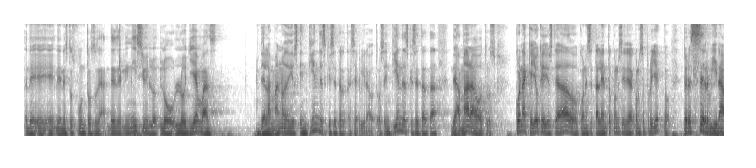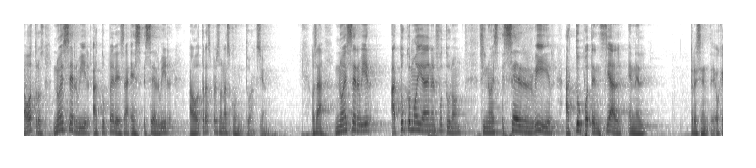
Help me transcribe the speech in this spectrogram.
de, de, estos puntos, o sea, desde el inicio y lo, lo, lo llevas de la mano de Dios, entiendes que se trata de servir a otros, entiendes que se trata de amar a otros con aquello que Dios te ha dado, con ese talento, con esa idea, con ese proyecto. Pero es servir a otros. No es servir a tu pereza, es servir a otras personas con tu acción. O sea, no es servir a tu comodidad en el futuro, sino es servir a tu potencial en el presente, ¿ok?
